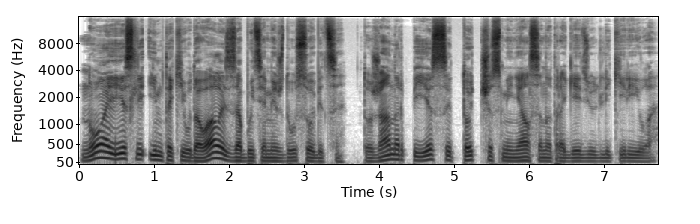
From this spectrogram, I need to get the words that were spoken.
Ну а если им таки удавалось забыть о междоусобице, то жанр пьесы тотчас менялся на трагедию для Кирилла.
